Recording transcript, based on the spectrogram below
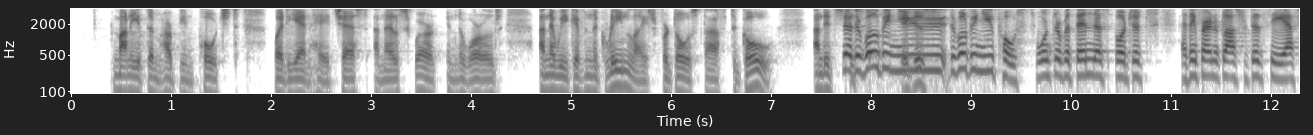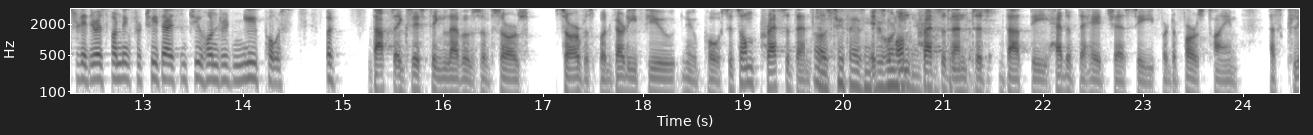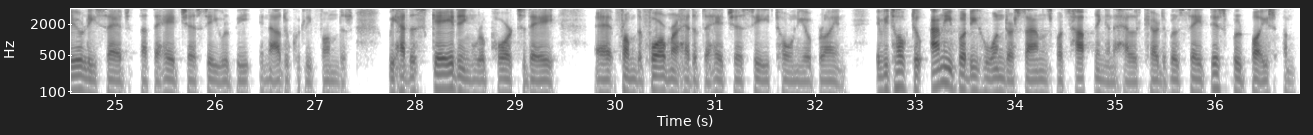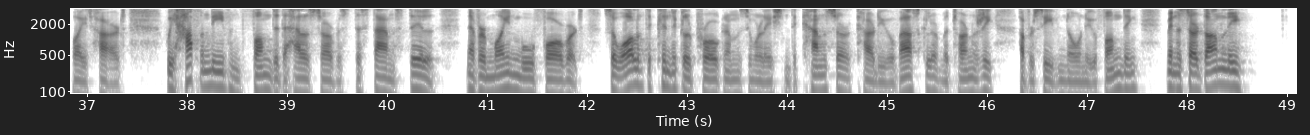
Many of them have been poached by the NHS and elsewhere in the world. And then we've given the green light for those staff to go. And it's no, just, there will be new is, there will be new posts, won't there, within this budget? I think Bernard Gloster did say yesterday there is funding for 2,200 new posts, but that's existing levels of SIRS service, but very few new posts. It's unprecedented. Oh, it's 2,200 It's unprecedented that the head of the HSE, for the first time, has clearly said that the HSE will be inadequately funded. We had a scathing report today uh, from the former head of the HSE, Tony O'Brien. If you talk to anybody who understands what's happening in healthcare, they will say this will bite and bite hard. We haven't even funded the health service to stand still, never mind move forward. So all of the clinical programmes in relation to cancer, cardiovascular, maternity have received no new funding. Minister Donnelly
